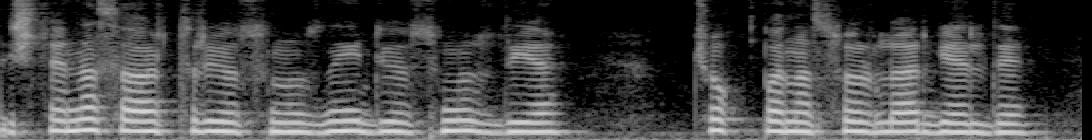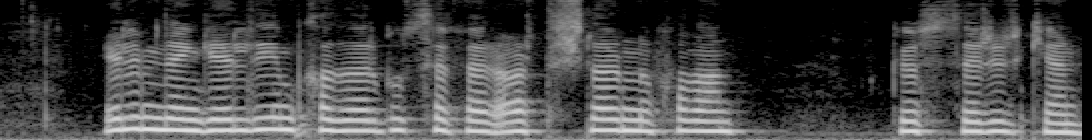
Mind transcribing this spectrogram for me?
İşte nasıl artırıyorsunuz, ne diyorsunuz diye çok bana sorular geldi. Elimden geldiğim kadar bu sefer artışlarını falan gösterirken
